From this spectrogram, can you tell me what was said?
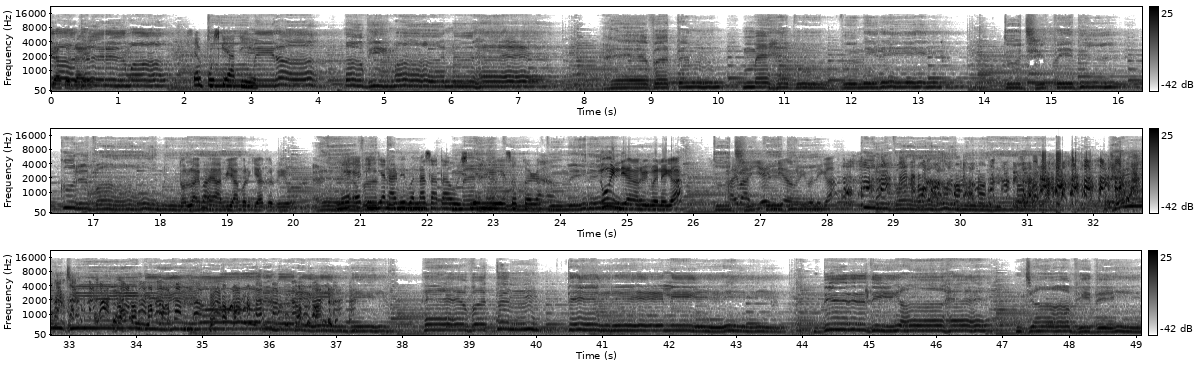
क्या कर रहा है चल पूछ के आती है। मेरा अभिमान है है वतन महबूब मेरे। तुझ पे दिल कुर्बान तो लाई भाई आप यहाँ पर क्या कर रहे हो? मैं एक इंडियन आर्मी बनना चाहता हूँ इसलिए मैं ये सब कर रहा हूँ। मेरे। तू इंडियन आर्मी बनेगा? भाई भाई ये इंडियन आर्मी बनेगा हम जिएँगे और मरेंगे है वतन तेरे लिए दिल दिया है जा भी देंगे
